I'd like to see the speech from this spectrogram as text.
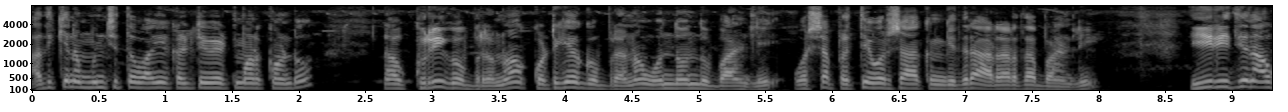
ಅದಕ್ಕಿಂತ ಮುಂಚಿತವಾಗಿ ಕಲ್ಟಿವೇಟ್ ಮಾಡಿಕೊಂಡು ನಾವು ಕುರಿ ಗೊಬ್ಬರನೋ, ಕೊಟ್ಟಿಗೆ ಗೊಬ್ಬರನೋ ಒಂದೊಂದು ಬಾಂಡ್ಲಿ ವರ್ಷ ಪ್ರತಿ ವರ್ಷ ಹಾಕಂಗಿದ್ರೆ ಅರ್ಧ ಬಾಂಡ್ಲಿ ಈ ರೀತಿ ನಾವು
